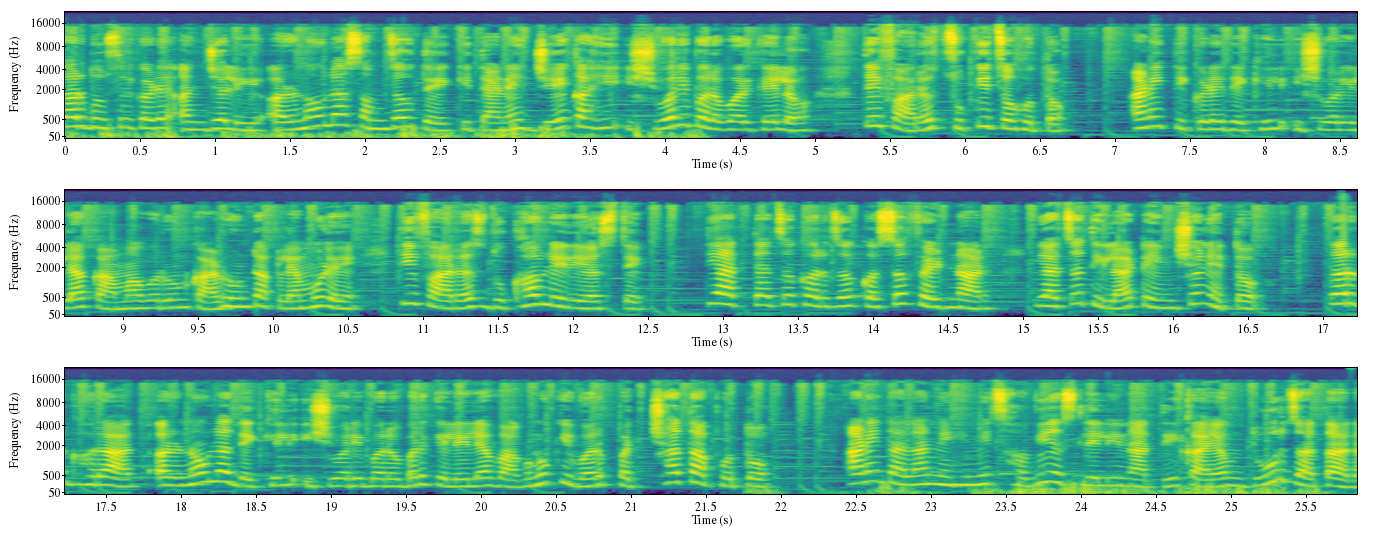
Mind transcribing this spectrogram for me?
तर दुसरीकडे अंजली अर्णवला समजवते की त्याने जे काही ईश्वरी बरोबर केलं ते फारच चुकीचं होतं. आणि तिकडे देखील ईश्वरीला कामावरून काढून टाकल्यामुळे ती फारच दुखावलेली असते. ती आत्याचं कर्ज कसं फेडणार याचं तिला टेन्शन येतं. तर घरात अर्णवला देखील ईश्वरी बरोबर केलेल्या वागणुकीवर पश्चाताप होतो. आणि त्याला नेहमीच हवी असलेली नाती कायम दूर जातात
